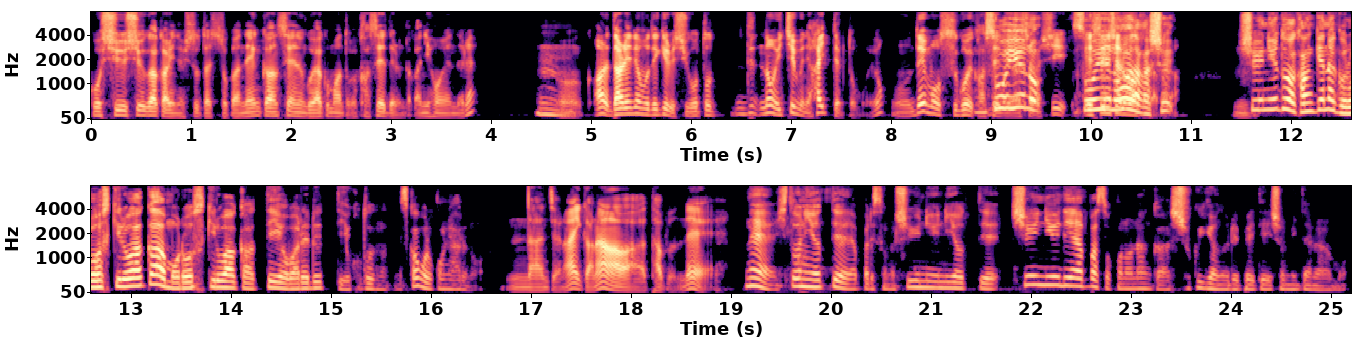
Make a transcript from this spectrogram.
こう収集係の人たちとか年間1500万とか稼いでるんだから、日本円でね。ううんん、あれ、誰でもできる仕事での一部に入ってると思うよ。うん、でも、すごい稼いでらっしゃるし、そういうのそういうのはだからエッセンシャルワーカーだうん収入とは関係なくロースキルワーカーもロースキルワーカーって呼ばれるっていうことなんですか？これここにあるのは。なんじゃないかな、多分ね。ねえ人によってはやっぱりその収入によって、収入でやっぱそこのなんか職業のレペテーションみたいなのも、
